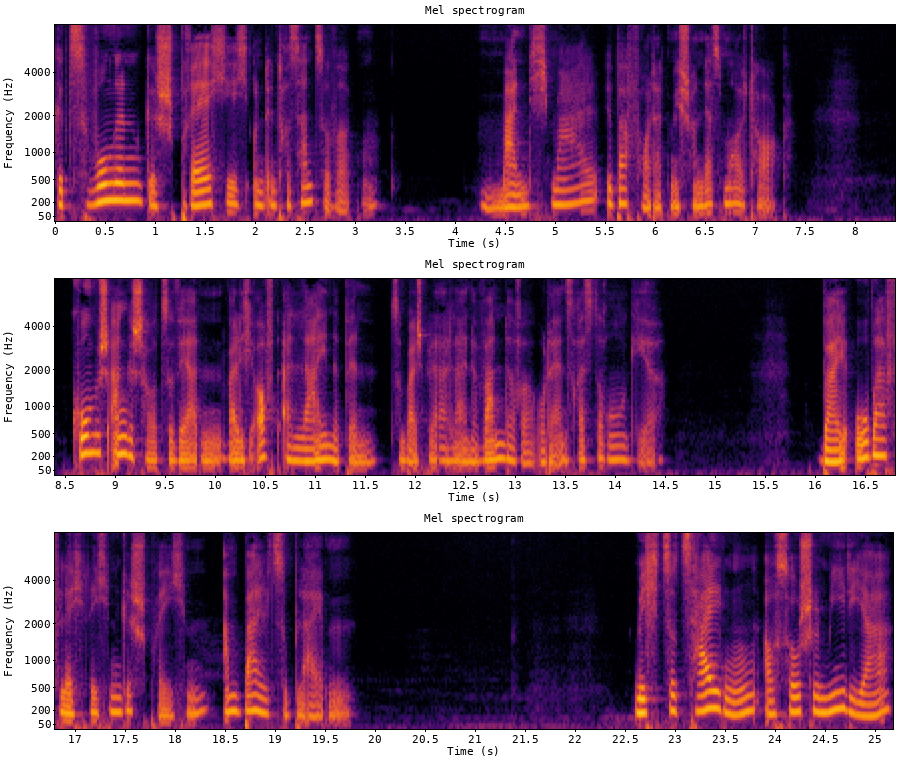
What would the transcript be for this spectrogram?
gezwungen, gesprächig und interessant zu wirken. Manchmal überfordert mich schon der Smalltalk. Komisch angeschaut zu werden, weil ich oft alleine bin, zum Beispiel alleine wandere oder ins Restaurant gehe. Bei oberflächlichen Gesprächen am Ball zu bleiben. Mich zu zeigen auf Social Media,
